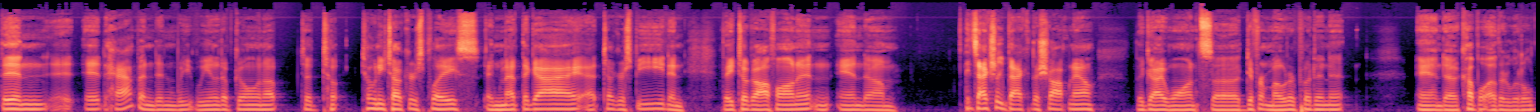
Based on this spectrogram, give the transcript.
then it, it happened and we we ended up going up to to- Tony Tucker's place and met the guy at Tucker Speed and they took off on it and and um it's actually back at the shop now. The guy wants a different motor put in it and a couple other little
